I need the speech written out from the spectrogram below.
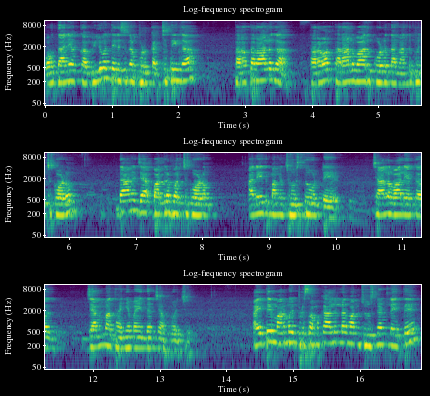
ఒక దాని యొక్క విలువ తెలిసినప్పుడు ఖచ్చితంగా తరతరాలుగా తర్వాత తరాల వారు కూడా దాన్ని అందిపుచ్చుకోవడం దాన్ని జ భద్రపరచుకోవడం అనేది మనం చూస్తూ ఉంటే చాలా వాళ్ళ యొక్క జన్మ ధన్యమైందని చెప్పవచ్చు. అయితే మనం ఇప్పుడు సమకాలంలో మనం చూసినట్లయితే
